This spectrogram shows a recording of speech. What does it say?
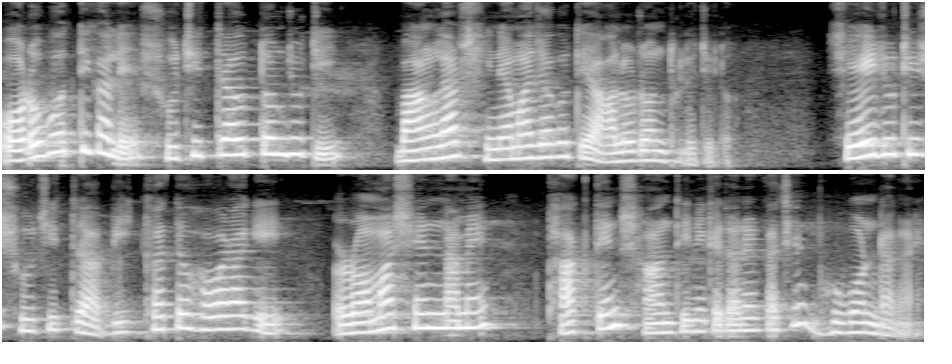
পরবর্তীকালে সুচিত্রা উত্তম জুটি বাংলার সিনেমা জগতে আলোড়ন তুলেছিল। সেই জুটির সুচিত্রা বিখ্যাত হওয়ার আগে রমা সেন নামে থাকতেন শান্তিনিকেতনের কাছে ভুবনডাঙায়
